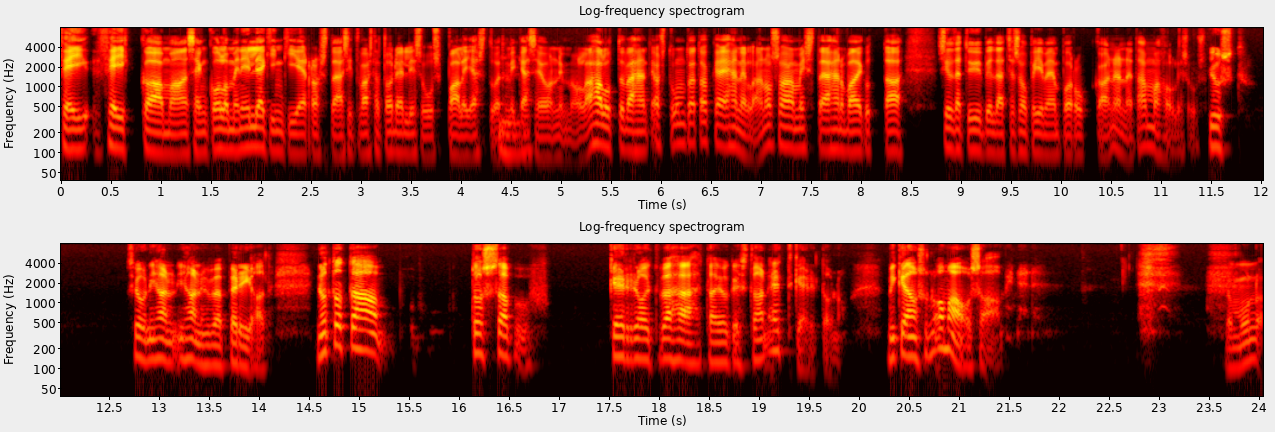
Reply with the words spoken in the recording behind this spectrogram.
fei, feikkaamaan sen kolme neljäkin kierrosta ja sitten vasta todellisuus paljastuu, että mm. mikä se on. Niin me ollaan haluttu vähän, että jos tuntuu, että okei, hänellä on osaamista ja hän vaikuttaa siltä tyypiltä, että se sopii meidän porukkaan, niin annetaan mahdollisuus. Just. Se on ihan, ihan hyvä periaate. No tota, tuossa kerroit vähän, tai oikeastaan et kertonut. Mikä on sun oma osaaminen? No mun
